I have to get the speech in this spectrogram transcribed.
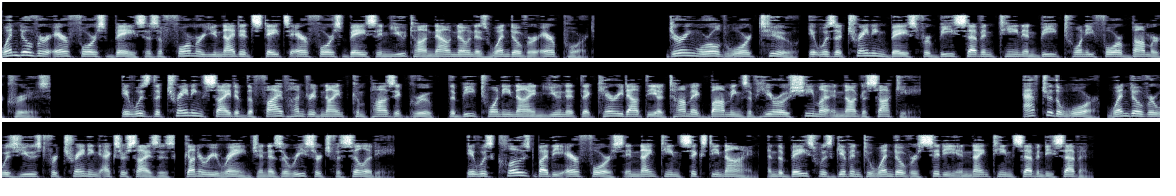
Wendover Air Force Base is a former United States Air Force base in Utah now known as Wendover Airport. During World War II, it was a training base for B-17 and B-24 bomber crews. It was the training site of the 509th Composite Group, the B-29 unit that carried out the atomic bombings of Hiroshima and Nagasaki. After the war, Wendover was used for training exercises, gunnery range and as a research facility. It was closed by the Air Force in 1969, and the base was given to Wendover City in 1977.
